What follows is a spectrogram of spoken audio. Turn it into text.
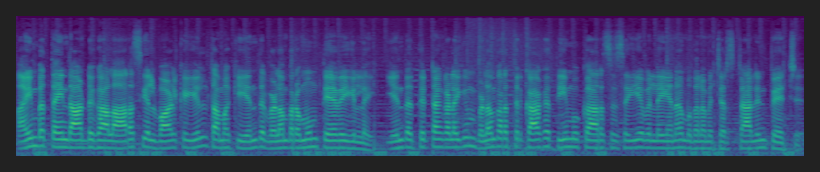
ஐம்பத்தைந்து ஆண்டுகால அரசியல் வாழ்க்கையில் தமக்கு எந்த விளம்பரமும் தேவையில்லை. எந்த திட்டங்களையும் விளம்பரத்திற்காக திமுக அரசு செய்யவில்லை என முதலமைச்சர் ஸ்டாலின் பேச்சு.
